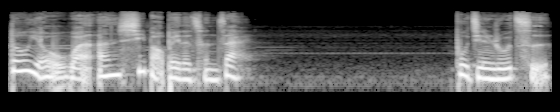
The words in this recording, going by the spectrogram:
都有晚安西宝贝的存在。不仅如此，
